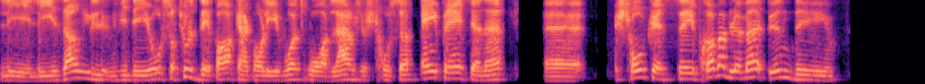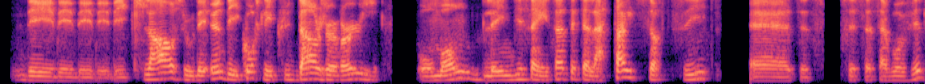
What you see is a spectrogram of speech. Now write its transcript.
les, les, angles vidéo, surtout le départ quand on les voit trois de large. Je trouve ça impressionnant. Euh, je trouve que c'est probablement une des, des, des, des, des classes ou des, une des courses les plus dangereuses au monde, le Indy 500, tu sais, la tête sortie. Euh, ça, va vite.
